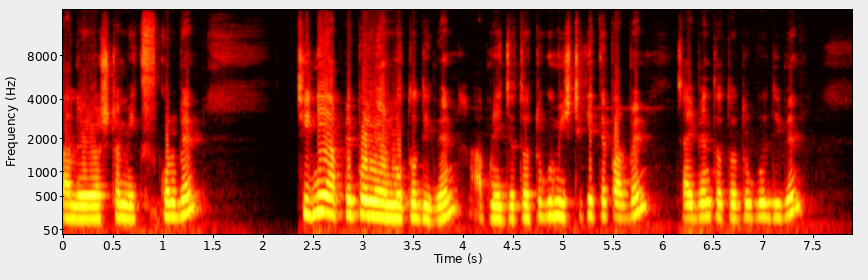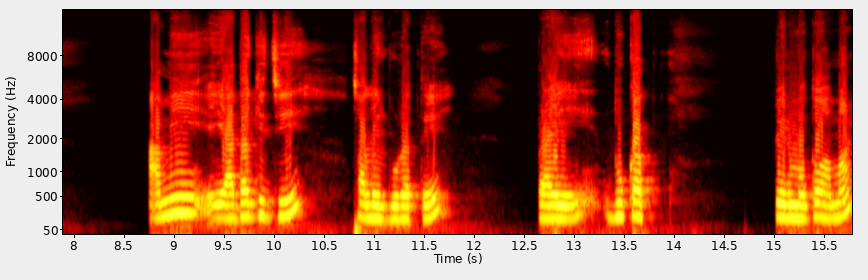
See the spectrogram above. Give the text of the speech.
তালের রসটা মিক্স করবেন। চিনি আপনি পরিমাণ মতো দিবেন। আপনি যতটুকু মিষ্টি খেতে পারবেন, চাইবেন ততটুকু দিবেন। আমি এই আধা কেজি চালের গুঁড়াতে প্রায় দু কাপের মতো আমার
